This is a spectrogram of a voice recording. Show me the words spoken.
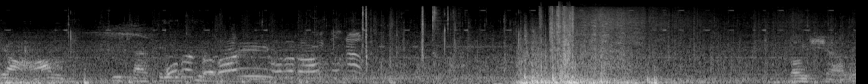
ya. Ya abi. Bir tersi. O da da ay o da da. Son kişi abi.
